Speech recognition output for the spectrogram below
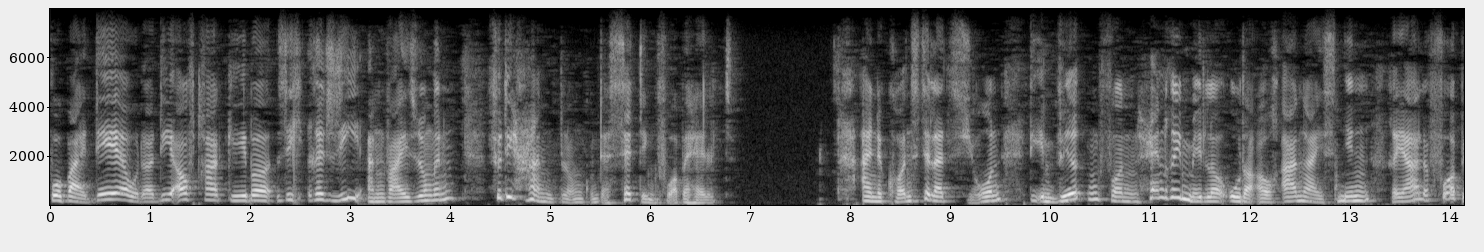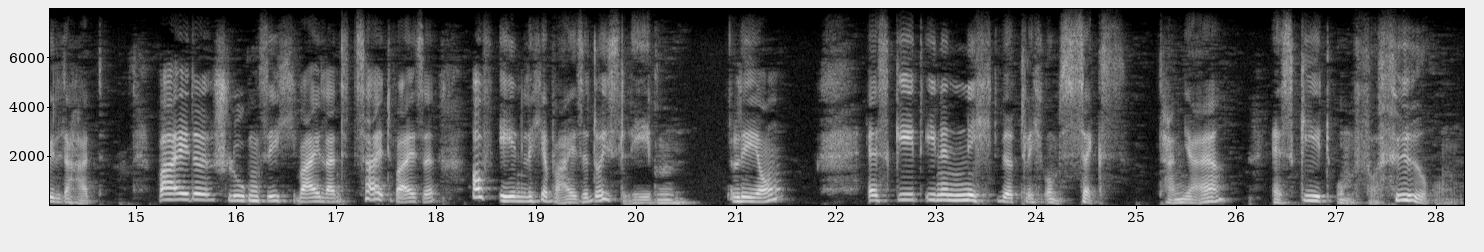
wobei der oder die Auftraggeber sich Regieanweisungen für die Handlung und das Setting vorbehält. Eine Konstellation, die im Wirken von Henry Miller oder auch Anais Nin reale Vorbilder hat. Beide schlugen sich Weiland zeitweise auf ähnliche Weise durchs Leben. Leon, es geht ihnen nicht wirklich um Sex. Tanja, es geht um Verführung.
